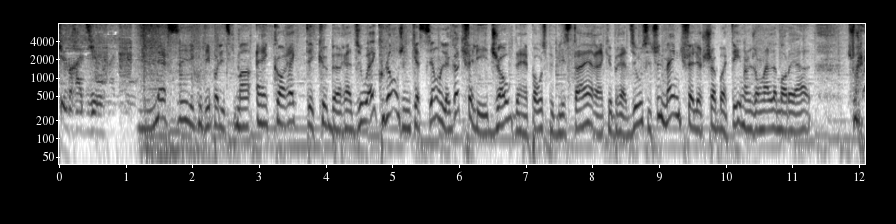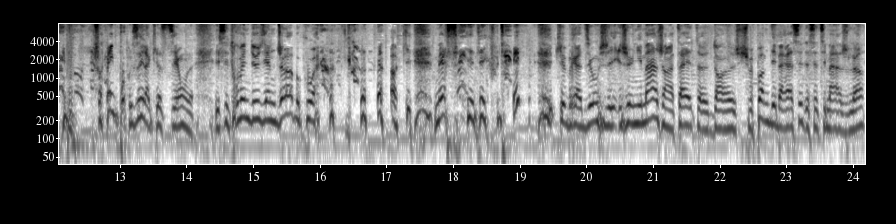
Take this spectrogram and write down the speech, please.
Cube Radio. Merci d'écouter Politiquement Incorrect et Cube Radio. Hey, coudonc, j'ai une question. Le gars qui fait les jokes d'un poste publicitaire à Cube Radio, c'est-tu le même qui fait le chaboté dans le Journal de Montréal? Je vais, je vais même poser la question. Là. Il s'est trouvé une deuxième job ou quoi? OK. Merci d'écouter Cube Radio. J'ai une image en tête euh, dont je ne peux pas me débarrasser de cette image-là.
